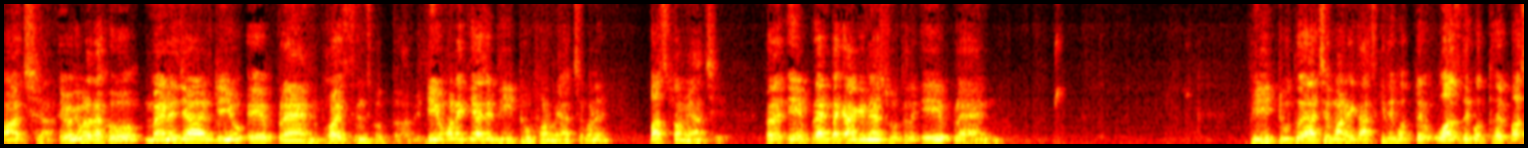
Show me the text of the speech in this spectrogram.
আচ্ছা এবার কি বলে দেখো manager due a plan voice change করতে হবে। ডিউ মানে কি আছে? ভি টু ফর্মে আছে মানে পাস ফর্মে আছে। তাহলে এ প্ল্যানটাকে আগে নিয়ে আসব তাহলে এ প্ল্যান ভি টু তো আছে মানে কাজ কি দিয়ে করতে হবে? ওয়াজ দিয়ে করতে হবে। পাঁচ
